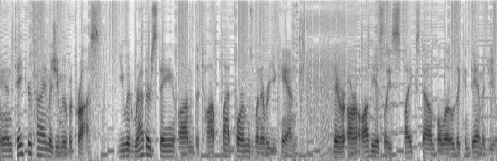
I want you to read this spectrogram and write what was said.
and take your time as you move across. You would rather stay on the top platforms whenever you can. There are obviously spikes down below that can damage you,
